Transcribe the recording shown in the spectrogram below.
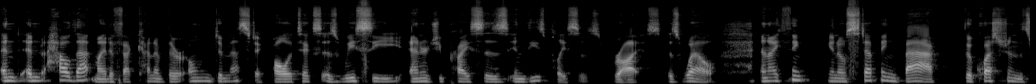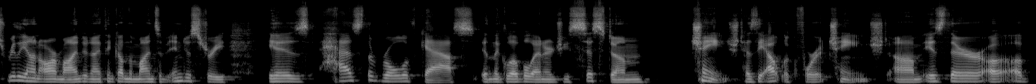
and and how that might affect kind of their own domestic politics as we see energy prices in these places rise as well. And I think you know stepping back the question that's really on our mind, and I think on the minds of industry, is has the role of gas in the global energy system changed? Has the outlook for it changed? Um, is there a, a,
